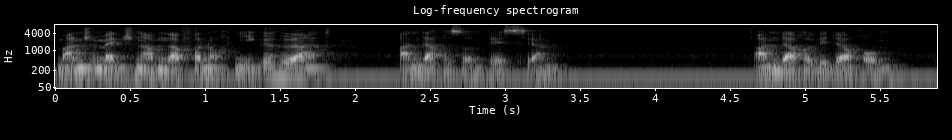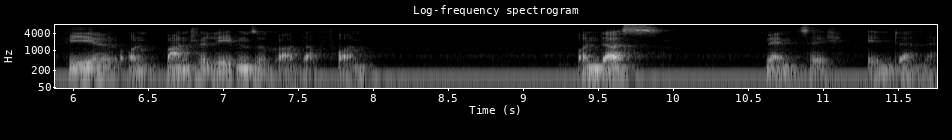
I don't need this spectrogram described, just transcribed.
Manche Menschen haben davon noch nie gehört, andere so ein bisschen. Andere wiederum viel und manche leben sogar davon. Und das nennt sich Internet.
